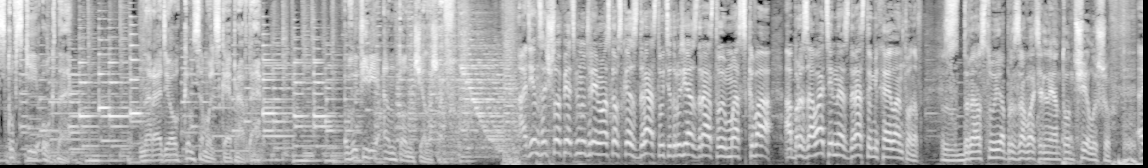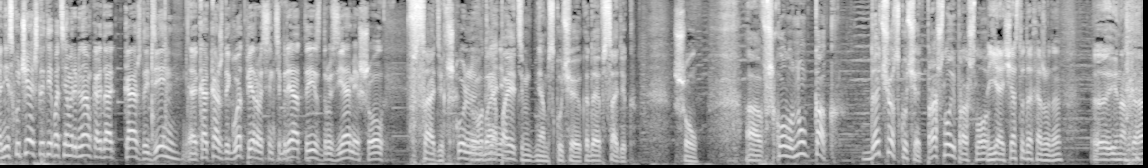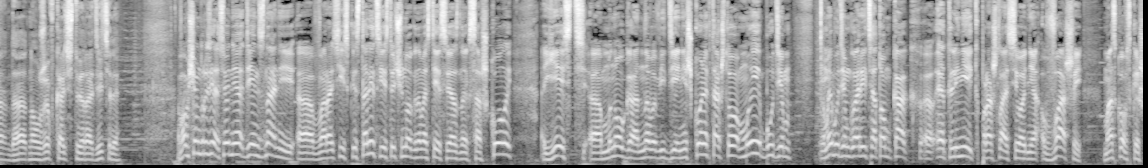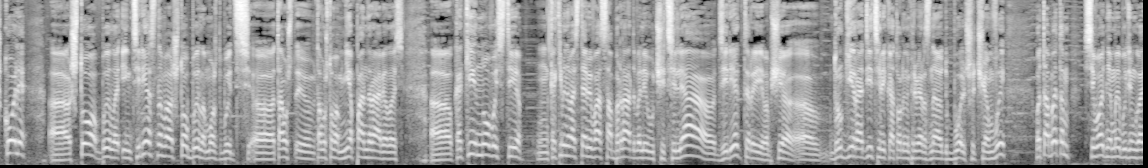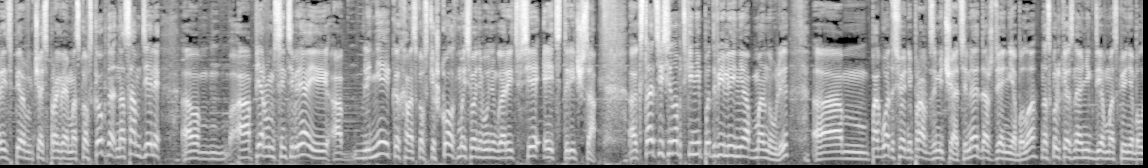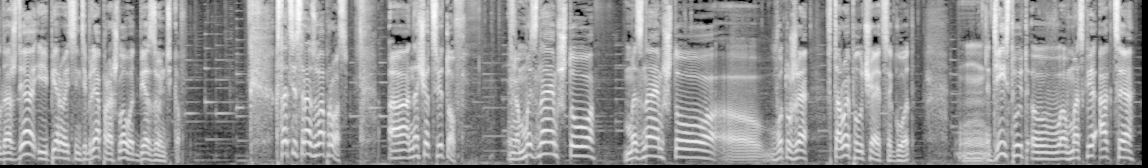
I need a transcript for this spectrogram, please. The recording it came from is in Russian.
«Московские окна». На радио «Комсомольская правда». В эфире Антон Челышев. 11 часов 5 минут, время московское. Здравствуйте, друзья, здравствуй, Москва. Образовательная, здравствуй, Михаил Антонов. Здравствуй, образовательный Антон Челышев. А не скучаешь ли ты по тем временам, когда каждый день, э, как каждый год, 1 сентября, ты с друзьями шел в садик. В школьную вот баню. я по этим дням скучаю, когда я в садик шел. А в школу, ну как? Да что скучать? Прошло и прошло. Я и сейчас туда хожу, да? Э, иногда, да, но уже в качестве родителя. В общем, друзья, сегодня День знаний э, в российской столице. Есть очень много новостей, связанных со школой. Есть э, много нововведений школьных. Так что мы будем, мы будем говорить о том, как э, эта линейка прошла сегодня в вашей московской школе. Что было интересного, что было, может быть, того, что, того, что вам не понравилось. Какие новости, какими новостями вас обрадовали учителя, директоры и вообще другие родители, которые, например, знают больше, чем вы. Вот об этом сегодня мы будем говорить в первой части программы «Московское окна». На самом деле, э, о 1 сентября и о линейках, о московских школах мы сегодня будем говорить все эти три часа. Э, кстати, синоптики не подвели, не обманули. Э, погода сегодня, правда, замечательная, дождя не было. Насколько я знаю, нигде в Москве не было дождя, и 1 сентября прошло вот без зонтиков. Кстати, сразу вопрос. А, насчет цветов. Мы знаем, что мы знаем, что э, вот уже второй, получается, год действует в Москве акция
